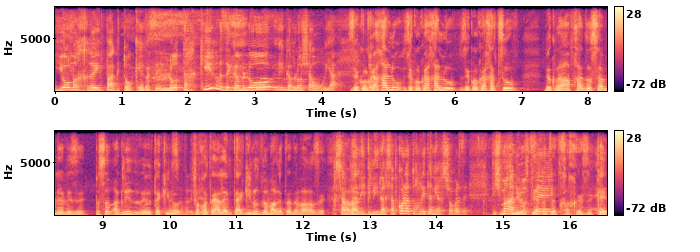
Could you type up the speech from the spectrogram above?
יום, אחרי פג תוקף זה לא תחקיר וזה גם לא, גם לא שערורייה. זה כל כך עלוב, זה כל כך עלוב, זה כל כך עצוב, וכבר אף אחד לא שם לב לזה. בסוף הגלידות היו תקינות, לפחות היה להם את ההגינות לומר את הדבר הזה. עכשיו בא לי גלידה, עכשיו כל התוכנית אני אחשוב על זה. תשמע, אני אני רוצה... מבטיח לתת לך אחרי זה, כן.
